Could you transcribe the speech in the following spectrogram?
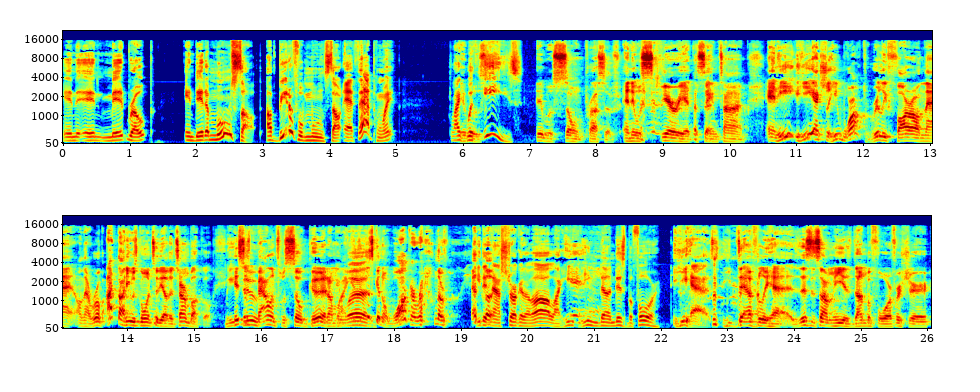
in in mid rope and did a moonsault, a beautiful moonsault at that point, like It with was- ease. It was so impressive, and it was scary at the same time. And he he actually he walked really far on that on that rope. I thought he was going to the other turnbuckle. Me His balance was so good. I'm like, was. he's just gonna walk around the. He did not struggle at all. Like he he done done this before. He has. He definitely has. This is something he has done before for sure.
